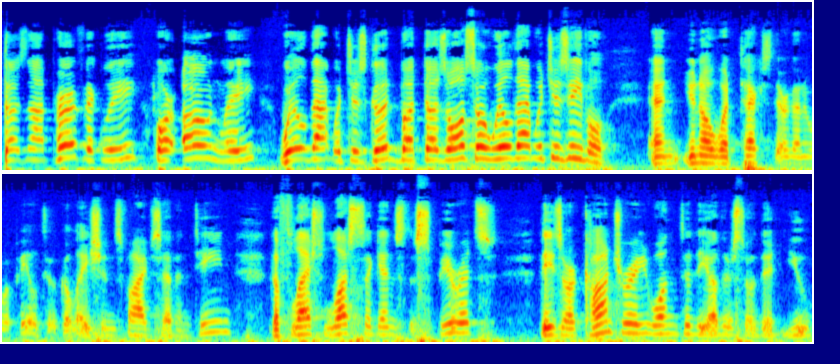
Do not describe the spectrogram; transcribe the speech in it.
does not perfectly or only will that which is good, but does also will that which is evil. And you know what text they're going to appeal to. Galatians 5:17, the flesh lusts against the spirits. These are contrary one to the other so that you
